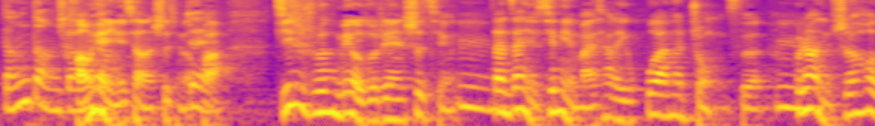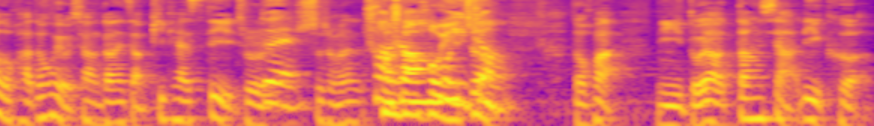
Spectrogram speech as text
等等长远影响的事情的话，即使说他没有做这件事情，嗯。但在你心里埋下了一个不安的种子，嗯。会让你之后的话都会有像刚才讲 PTSD，就是是什么创伤后遗症。的话，你都要当下立刻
